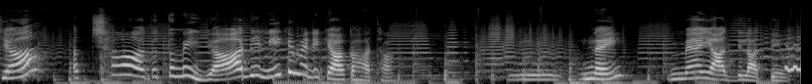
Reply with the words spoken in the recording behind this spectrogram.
क्या अच्छा तो तुम्हें याद ही नहीं कि मैंने क्या कहा था नहीं मैं याद दिलाती हूँ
